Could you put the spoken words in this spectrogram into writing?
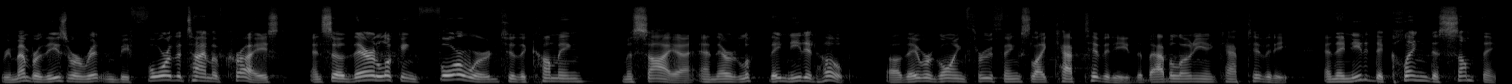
remember, these were written before the time of Christ. And so they're looking forward to the coming Messiah, and they're look, they needed hope. Uh, they were going through things like captivity, the Babylonian captivity, and they needed to cling to something.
